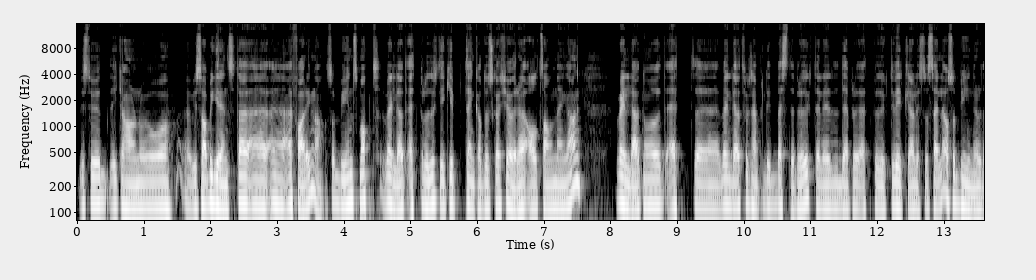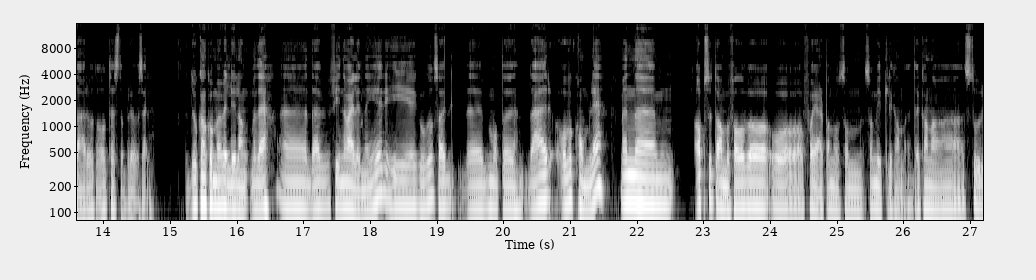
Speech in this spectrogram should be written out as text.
hvis du ikke har noe Hvis du har begrenset er- er- erfaring, da, så begynn smått. Velg deg ut ett produkt. Ikke tenk at du skal kjøre alt sammen med en gang. Velg deg ut, et, velg deg ut eksempel ditt beste produkt, eller det, et produkt du virkelig har lyst til å selge, og så begynner du der å, teste og prøve selv. Du kan komme veldig langt med det. Det er fine veiledninger i Google, så er på en måte, det er overkommelig. Men absolutt anbefale å, å få hjelp av noen som, som virkelig kan det. Det, kan ha stor,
